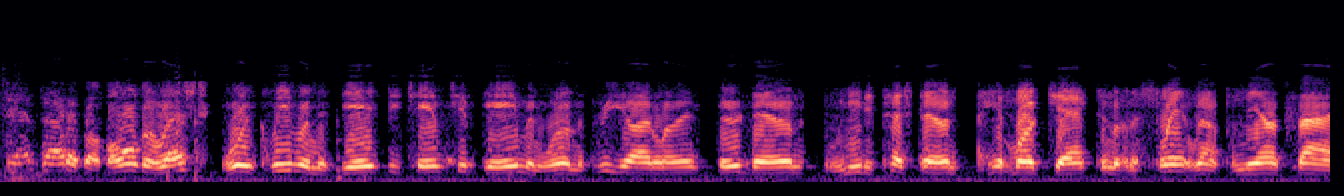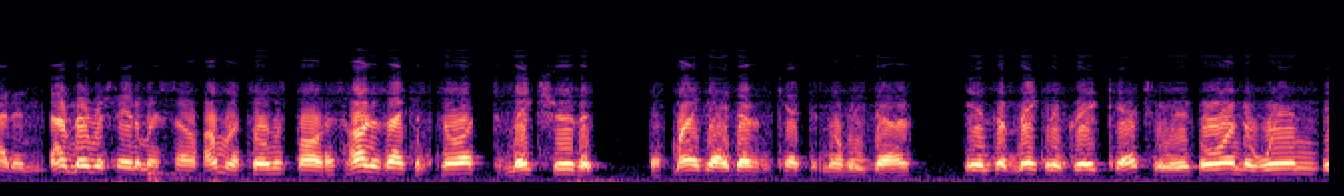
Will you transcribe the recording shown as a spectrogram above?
stands out above all the rest. We're in Cleveland at the AFC championship game, and we're on the three-yard line, third down. We need a touchdown. I hit Mark Jackson on a slant route from the outside, and I remember saying to myself, I'm going to throw this ball as hard as I can throw it to make sure that if my guy doesn't catch it, nobody does. He ends up making a great catch, and we go on to win the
